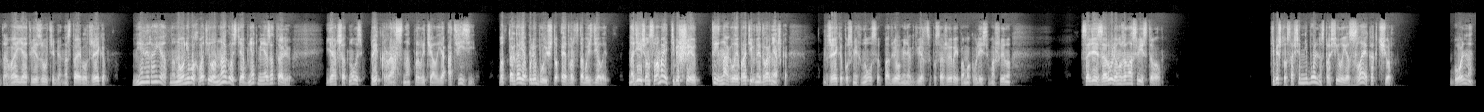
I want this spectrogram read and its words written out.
«Давай я отвезу тебя», — настаивал Джейкоб. «Невероятно, но у него хватило наглости обнять меня за талию». Я отшатнулась. «Прекрасно!» — прорычал я. «Отвези! Вот тогда я полюбуюсь, что Эдвард с тобой сделает. Надеюсь, он сломает тебе шею, ты наглая противная дворняжка!» Джейкоб усмехнулся, подвел меня к дверце пассажира и помог влезть в машину. Садясь за руль, он уже насвистывал. «Тебе что, совсем не больно?» — спросила я, злая, как черт. «Больно?»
